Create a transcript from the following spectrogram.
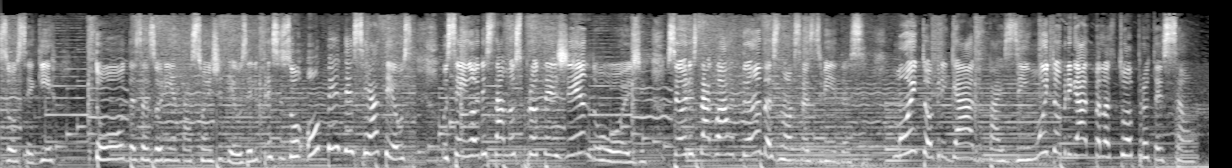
Precisou seguir todas as orientações de Deus. Ele precisou obedecer a Deus. O Senhor está nos protegendo hoje. O Senhor está guardando as nossas vidas. Muito obrigado, Paizinho. Muito obrigado pela tua proteção.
